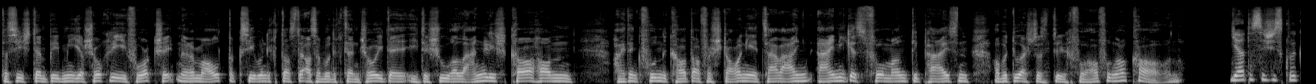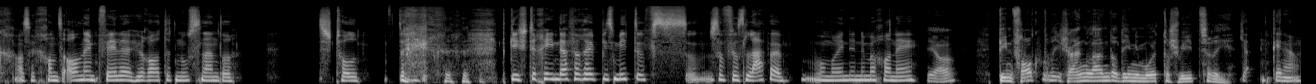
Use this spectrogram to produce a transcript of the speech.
Das ist dann bei mir schon ein bisschen in vorgeschrittenerem Alter gewesen, wo ich das, also wo ich dann schon in der, in der Schule Englisch hatte, habe ich dann gefunden, da verstehe ich jetzt auch ein, einiges von Monty Python, aber du hast das natürlich von Anfang an gehabt, oder? Ja, das ist ein Glück. Also ich kann es allen empfehlen, heiratet einen Ausländer. Das ist toll. du gibst den Kindern einfach etwas mit aufs, so fürs Leben, wo man ihnen nicht mehr nehmen kann. Ja. Dein Vater cool. ist Engländer, deine Mutter Schweizerin. Ja, genau.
